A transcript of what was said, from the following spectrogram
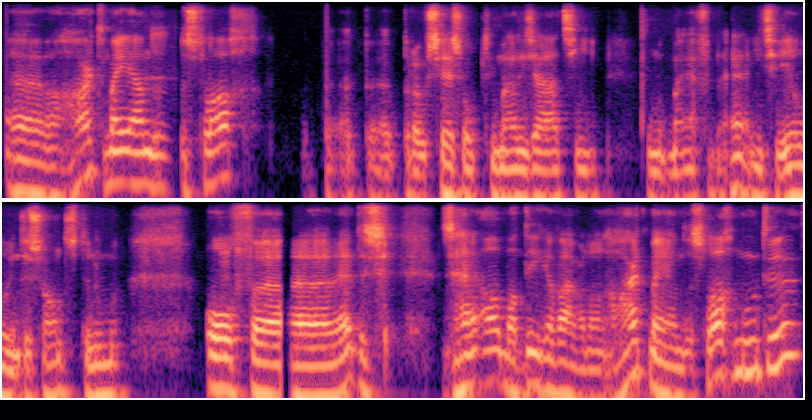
uh, hard mee aan de slag. Uh, procesoptimalisatie, om het maar even iets heel interessants te noemen. Of, hè, dus er zijn allemaal dingen waar we dan hard mee aan de slag moeten.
